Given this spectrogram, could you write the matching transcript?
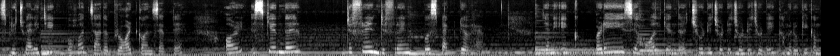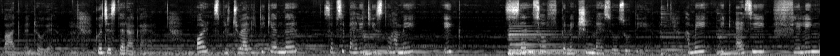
स्पिरिचुअलिटी एक बहुत ज़्यादा ब्रॉड कॉन्सेप्ट है और इसके अंदर डिफरेंट डिफरेंट पर्सपेक्टिव है। यानी एक बड़े से हॉल के अंदर छोटे छोटे छोटे छोटे कमरों के कंपार्टमेंट हो गए। कुछ इस तरह का है। और स्पिरिचुअलिटी के अंदर सबसे पहली चीज़ तो हमें एक सेंस ऑफ़ कनेक्शन महसूस होती है। हमें एक ऐसी फीलिंग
